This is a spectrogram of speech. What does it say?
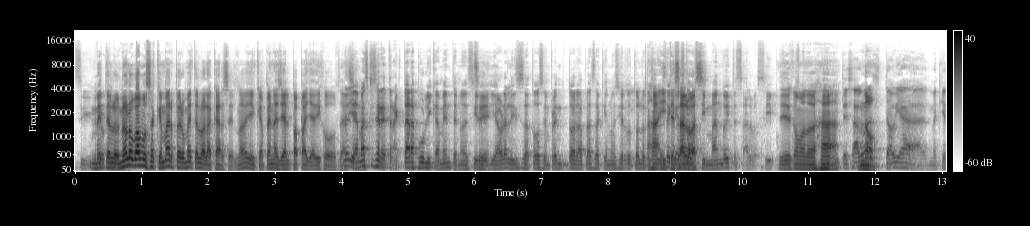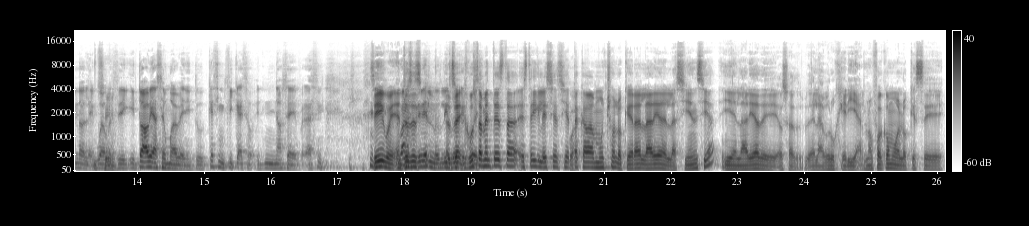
Sí, mételo, que- no lo vamos a quemar, pero mételo a la cárcel, ¿no? Y que apenas ya el Papa ya dijo... No, "Ah, y sí". además que se retractara públicamente, ¿no? Decir, Sí. y ahora le dices a todos enfrente de toda la plaza que no es cierto todo lo que Ajá, se y te que salvas. timando y te salvas, sí. Sí, es como, ajá, Y te salvas no. todavía metiéndole huevos Sí. y, y todavía se mueven. ¿Y tú qué significa eso? No sé. Sí, güey. Entonces, o sea, justamente esta, esta iglesia sí atacaba mucho lo que era el área de la ciencia y el área de, o sea, de la brujería, ¿no? Fue como lo que se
